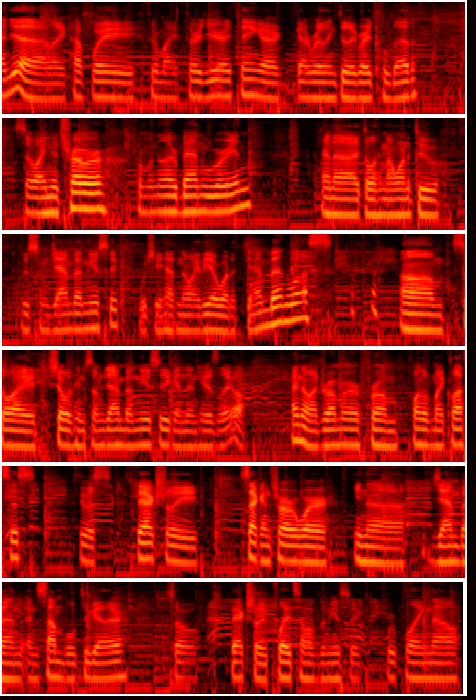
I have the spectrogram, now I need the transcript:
And yeah, like halfway through my third year, I think, I got really into the Grateful Dead. So I knew Trevor from another band we were in. And uh, I told him I wanted to do some jam band music, which he had no idea what a jam band was. um, so I showed him some jam band music, and then he was like, oh, I know a drummer from one of my classes. It was, they actually, second and Trevor were in a jam band ensemble together. So they actually played some of the music we're playing now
